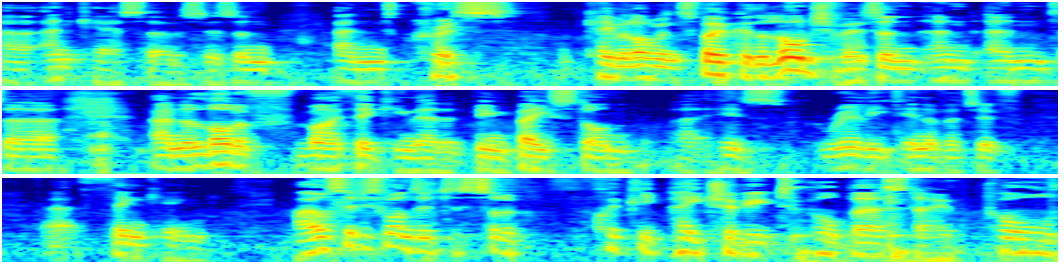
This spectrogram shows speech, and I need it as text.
uh, and care services. And, and Chris came along and spoke at the launch of it, and and and uh, and a lot of my thinking then had been based on uh, his really innovative uh, thinking. I also just wanted to sort of quickly pay tribute to Paul Burstow. Paul,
